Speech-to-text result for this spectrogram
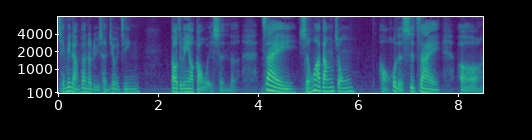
前面两段的旅程就已经到这边要告尾声了。在神话当中，好，或者是在呃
